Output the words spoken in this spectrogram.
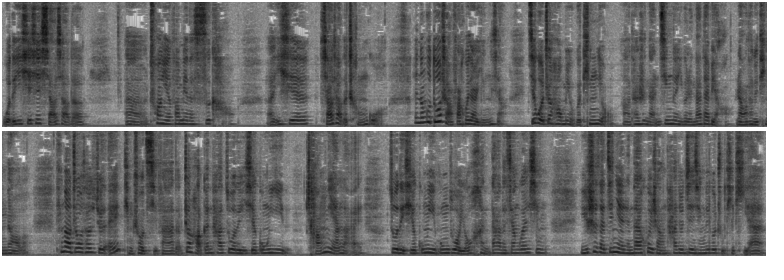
我的一些些小小的，呃，创业方面的思考，呃，一些小小的成果。哎，能够多少发挥点影响？结果正好我们有个听友啊，他是南京的一个人大代表，然后他就听到了，听到之后他就觉得哎，挺受启发的，正好跟他做的一些公益，常年来做的一些公益工作有很大的相关性。于是，在今年人代会上，他就进行了一个主题提案，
